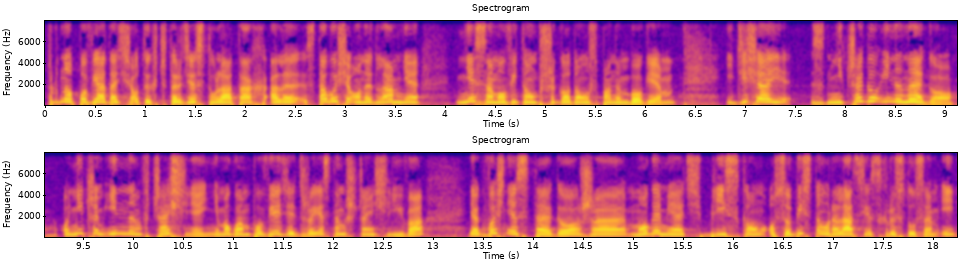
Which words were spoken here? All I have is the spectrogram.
trudno opowiadać o tych 40 latach, ale stały się one dla mnie niesamowitą przygodą z Panem Bogiem. I dzisiaj z niczego innego, o niczym innym wcześniej nie mogłam powiedzieć, że jestem szczęśliwa, jak właśnie z tego, że mogę mieć bliską, osobistą relację z Chrystusem. I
